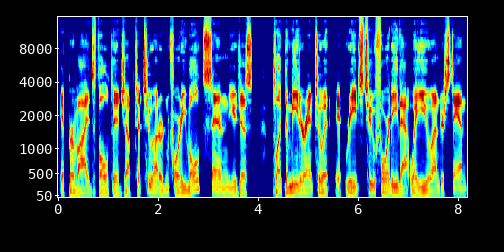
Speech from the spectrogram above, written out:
It provides voltage up to 240 volts and you just plug the meter into it. It reads 240. That way you understand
